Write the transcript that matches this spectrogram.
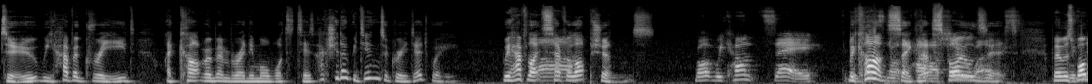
do? We have agreed. I can't remember anymore what it is. Actually, no, we didn't agree, did we? We have like several Uh, options. well, we can't say. We can't say not say 'cause how that spoils it. There was We've one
